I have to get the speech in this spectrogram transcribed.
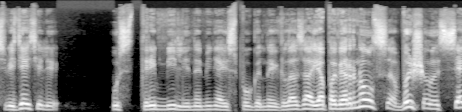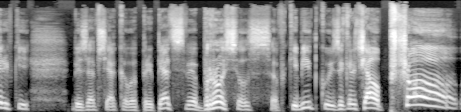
Свидетели устремили на меня испуганные глаза. Я повернулся, вышел из церкви безо всякого препятствия, бросился в кибитку и закричал «Пшел!»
